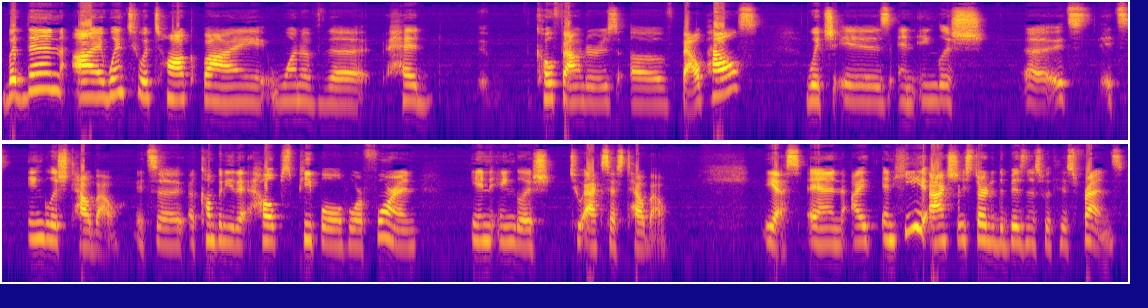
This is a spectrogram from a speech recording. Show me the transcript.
But then I went to a talk by one of the head co founders of Baopals, which is an English, uh, it's, it's English Taobao. It's a, a company that helps people who are foreign in English to access Taobao. Yes, and I and he actually started the business with his friends.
